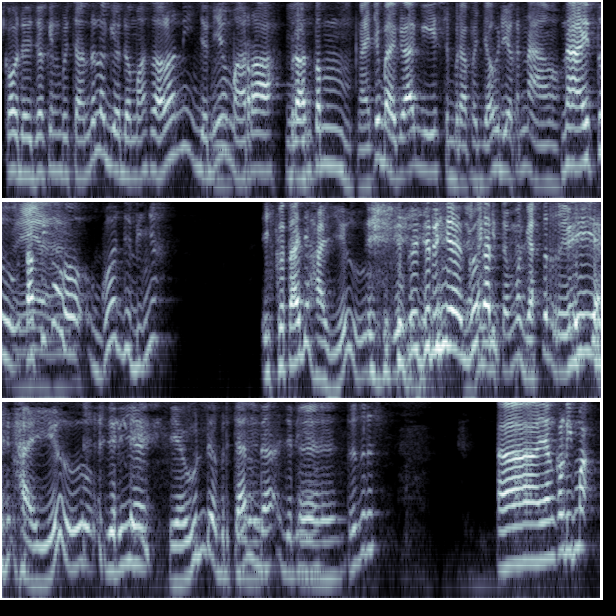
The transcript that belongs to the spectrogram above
kalau diajakin bercanda lagi ada masalah nih jadinya Hmm. marah berantem Nah itu balik lagi seberapa jauh dia kenal. nah itu Iya. tapi kalau gue jadinya ikut aja hayu gitu jadinya gue Ya kan kita mah gas terus. iya hayu jadinya ya udah bercanda jadinya Eh, terus terus. Eh, yang kelima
